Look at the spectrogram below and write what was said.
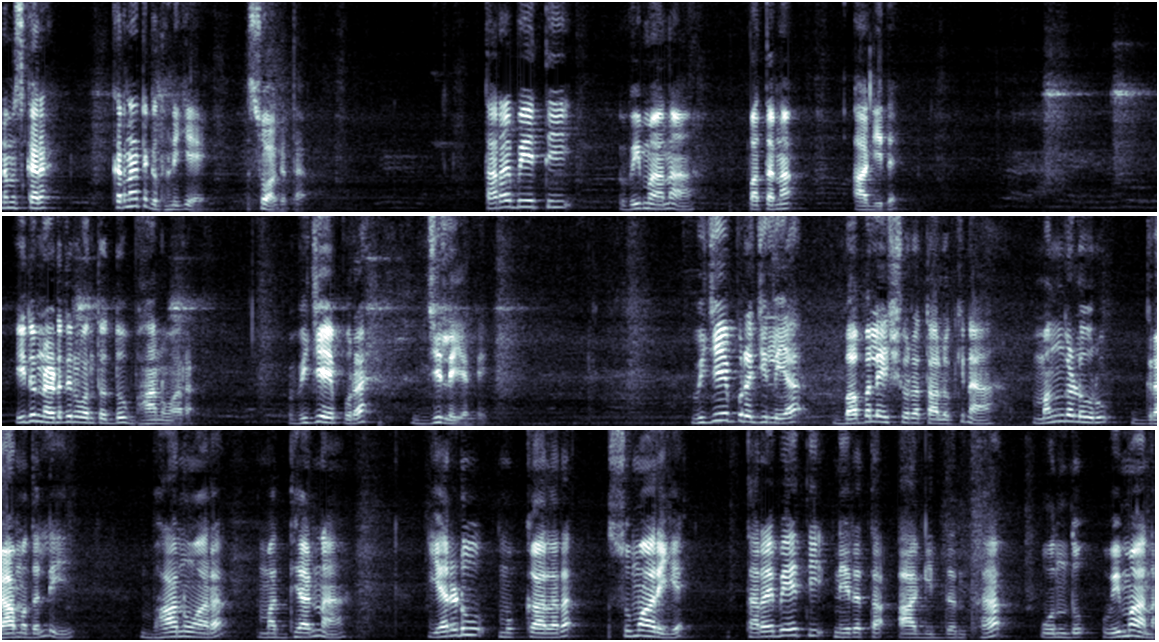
ನಮಸ್ಕಾರ. ಕರ್ನಾಟಕ ಧ್ವನಿಗೆ ಸ್ವಾಗತ. ತರಬೇತಿ ವಿಮಾನ ಪತನ ಆಗಿದೆ. ಇದು ನಡೆದಿರುವಂಥದ್ದು ಭಾನುವಾರ, ವಿಜಯಪುರ ಜಿಲ್ಲೆಯಲ್ಲಿ. ವಿಜಯಪುರ ಜಿಲ್ಲೆಯ ಬಬಲೇಶ್ವರ ತಾಲೂಕಿನ ಮಂಗಳೂರು ಗ್ರಾಮದಲ್ಲಿ ಭಾನುವಾರ ಮಧ್ಯಾಹ್ನ ಎರಡು ಮುಕ್ಕಾಲರ ಸುಮಾರಿಗೆ ತರಬೇತಿ ನಿರತ ಆಗಿದ್ದಂತಹ ಒಂದು ವಿಮಾನ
